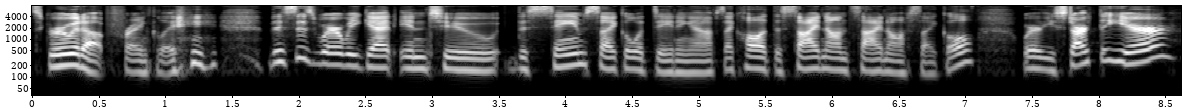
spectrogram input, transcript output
screw it up, frankly. this is where we get into the same cycle with dating apps. I call it the sign on, sign off cycle, where you start the year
